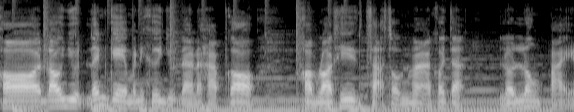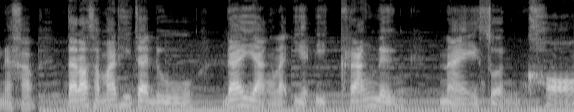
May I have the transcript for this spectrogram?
พอเราหยุดเล่นเกมอันนี้คือหยุดแล้วนะครับ ก็ความร้อนที่สะสมมาก็จะลดลงไปนะครับ แต่เราสามารถที่จะดูได้อย่างละเอียดอีกครั้งหนึ่งในส่วนของ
